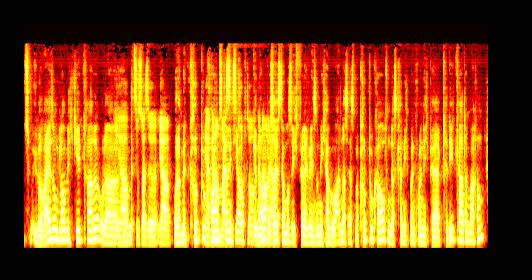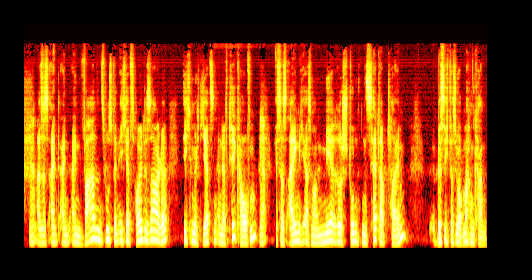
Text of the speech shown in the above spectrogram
Zur Überweisung, glaube ich, geht gerade. Oder, Ja, beziehungsweise, ja, oder mit Kryptocoins Ja, genau, kann ich die. Krypto, genau, genau, das ja. heißt, da muss ich vielleicht, wenn ich es noch nicht habe, woanders erstmal Krypto kaufen. Das kann ich manchmal nicht per Kreditkarte machen. Ja. Also es ist ein, ein, ein Wahnsinnsfuß. Wenn ich jetzt heute sage, ich möchte jetzt ein NFT kaufen, Ja. ist das eigentlich erstmal mehrere Stunden Setup-Time, bis ich das überhaupt machen kann.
